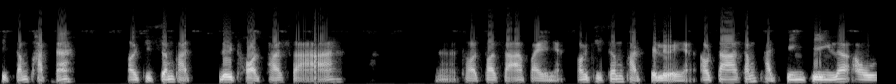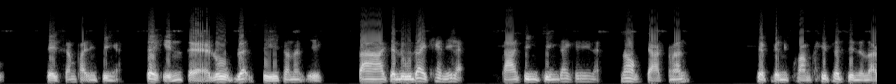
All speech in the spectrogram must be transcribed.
จิตสัมผัสนะเอาจิตสัมผัส โดยถอดภาษาถอดภาษาไปเนี่ย เอาจิตสัมผัสไปเลยเนี่ยเอาตาสัมผัสจริง ๆ แล้วเอาใจสัมผัสจริงๆอะจะเห็นแต่รูปและสีเท่านั้นเอง ตาจะดูได้แค่นี้แหละ ตาจริง ๆ ได้แค่นี้แหละ นอกจากนั้น จะเป็นความคิดและจินตนา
